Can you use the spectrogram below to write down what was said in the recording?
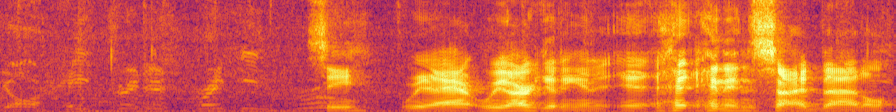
Your hatred is breaking through. See, we are we are getting an an inside battle.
